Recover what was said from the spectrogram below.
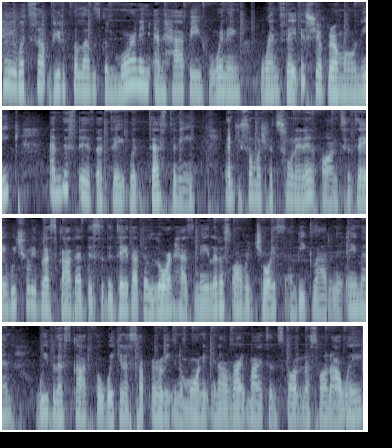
Hey, what's up, beautiful lovers? Good morning and happy winning Wednesday. It's your girl Monique, and this is a date with destiny. Thank you so much for tuning in on today. We truly bless God that this is the day that the Lord has made. Let us all rejoice and be glad in it. Amen. We bless God for waking us up early in the morning in our right minds and starting us on our way.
